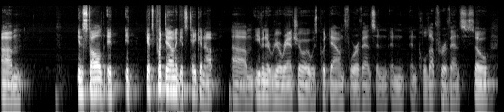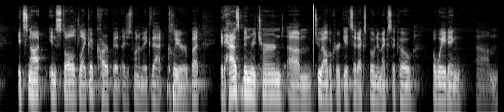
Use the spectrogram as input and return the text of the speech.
Um, Installed, it, it gets put down, it gets taken up. Um, Even at Rio Rancho, it was put down for events and, and, and pulled up for events. So it's not installed like a carpet, I just want to make that clear. But it has been returned um, to Albuquerque. It's at Expo New Mexico, awaiting, um,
